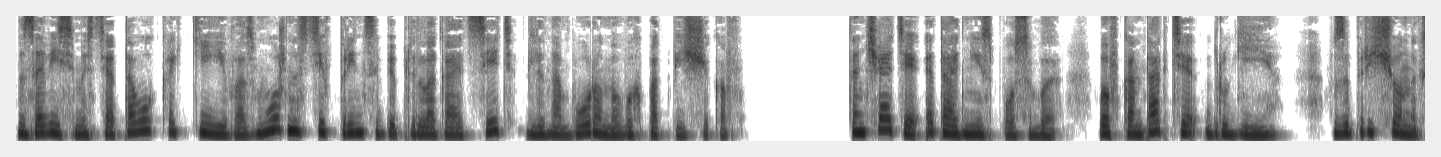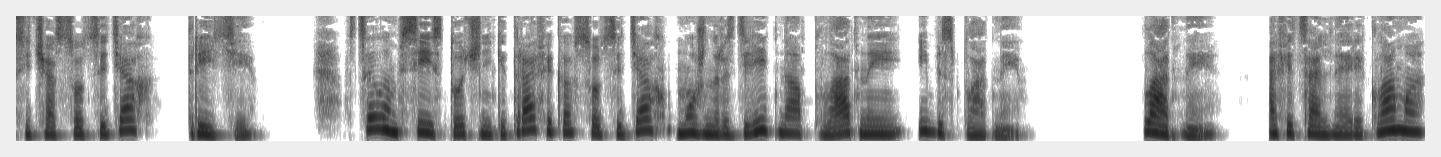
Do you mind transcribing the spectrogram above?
в зависимости от того, какие возможности в принципе предлагает сеть для набора новых подписчиков. В Танчате это одни способы, во ВКонтакте — другие. В запрещенных сейчас соцсетях — третьи. В целом все источники трафика в соцсетях можно разделить на платные и бесплатные. Платные — официальная реклама,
